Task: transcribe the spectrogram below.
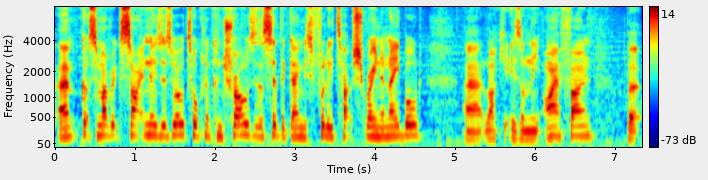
Um, got some other exciting news as well. Talking of controls, as I said, the game is fully touchscreen enabled, uh, like it is on the iPhone. But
